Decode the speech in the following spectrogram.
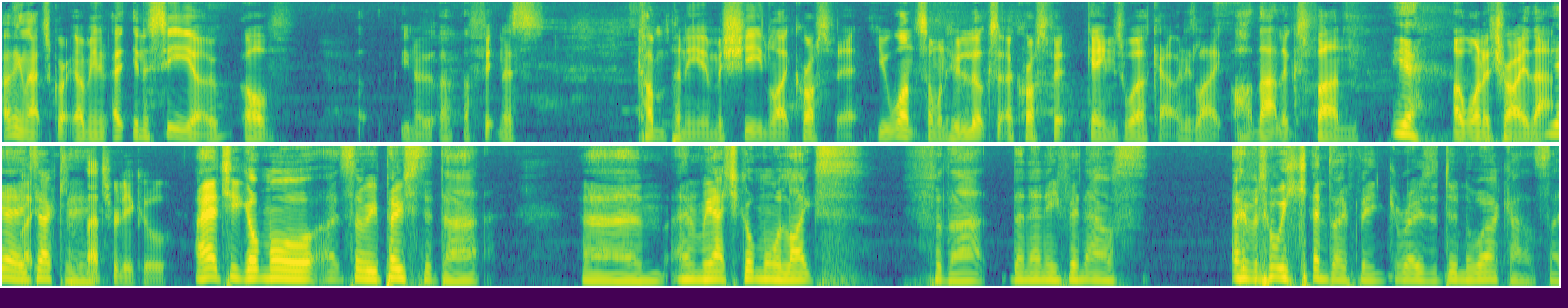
I think that's great. I mean, in a CEO of you know a, a fitness company and machine like CrossFit, you want someone who looks at a CrossFit Games workout and is like, oh, that looks fun. yeah, I want to try that. yeah, Like, exactly. That's really cool. I actually got more. uh, So we posted that, um, and we actually got more likes for that than anything else over the weekend. I think Roza doing the workout, so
